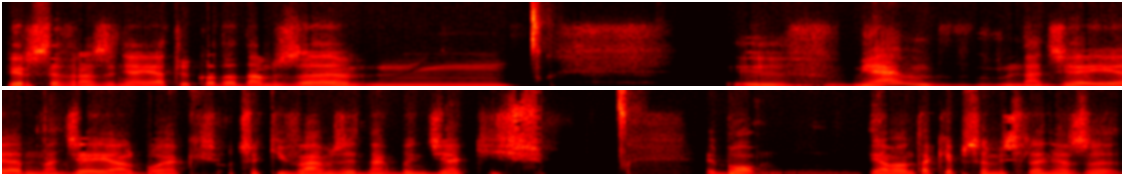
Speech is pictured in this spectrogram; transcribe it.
pierwsze wrażenia. Ja tylko dodam, że mm, y, miałem nadzieję, nadzieję albo jakieś oczekiwałem, że jednak będzie jakiś, bo ja mam takie przemyślenia, że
